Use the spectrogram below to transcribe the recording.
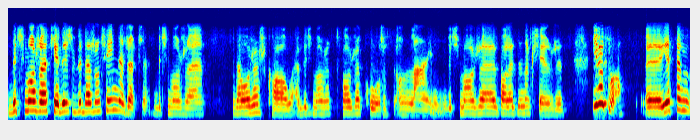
Być może kiedyś wydarzą się inne rzeczy. Być może założę szkołę, być może stworzę kurs online, być może polecę na księżyc. Nie wiadomo. Y, Jestem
